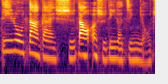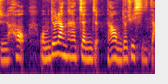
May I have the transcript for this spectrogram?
滴入大概十到二十滴的精油之后，我们就让它蒸着，然后我们就去洗澡。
